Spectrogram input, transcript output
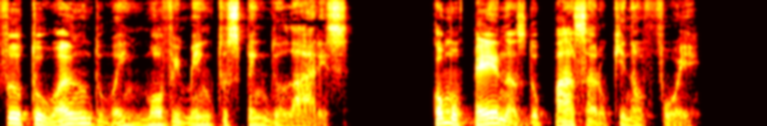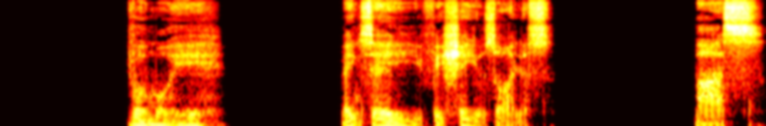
flutuando em movimentos pendulares como penas do pássaro que não foi. Vou morrer. Pensei e fechei os olhos. Paz.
